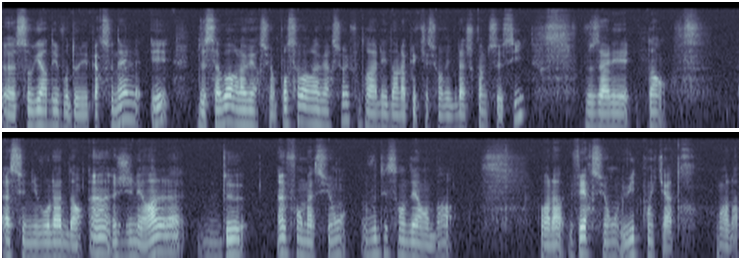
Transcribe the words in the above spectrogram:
euh, sauvegarder vos données personnelles et de savoir la version. Pour savoir la version, il faudra aller dans l'application réglage comme ceci. Vous allez dans à ce niveau-là dans un général, de information, vous descendez en bas. Voilà, version 8.4. Voilà.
